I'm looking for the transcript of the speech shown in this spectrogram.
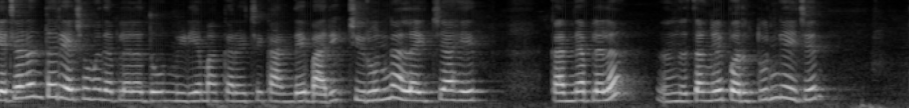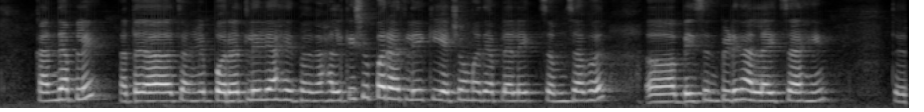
याच्यानंतर याच्यामध्ये आपल्याला दोन मीडियम आकाराचे कांदे बारीक चिरून घालायचे आहेत. कांदे आपल्याला चांगले परतून घ्यायचे आहेत. कांदे आपले आता चांगले परतलेले आहेत बघा. हलकेसे परतले की याच्यामध्ये आपल्याला एक चमचाभर बेसनपीठ बेसन पीठ घालायचं आहे. तर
